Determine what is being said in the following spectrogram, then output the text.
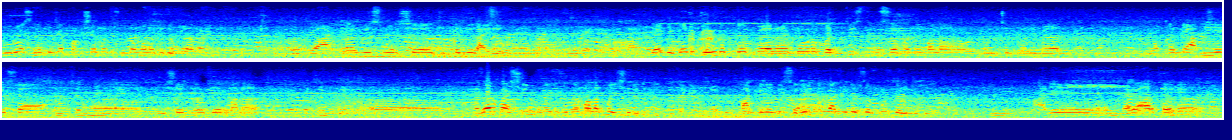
पूर्वश्रमीच्या पक्षामध्ये सुद्धा मला कधी मिळाला नाही. ते अठरा वीस वर्ष जिथे मी राहिलो त्या ठिकाणी जेवढं प्रेम मिळालं नाही तेवढं बत्तीस दिवसामध्ये मला वंचितमध्ये मिळालं. लोकांनी अक्षरशः विशेष म्हणजे मला हजार पाचशे रुपये सुद्धा मला पैसे दिले. पाकिटे मी सगळी ती पाकिटे जपून ठेवली. होती आणि खऱ्या अर्थानं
